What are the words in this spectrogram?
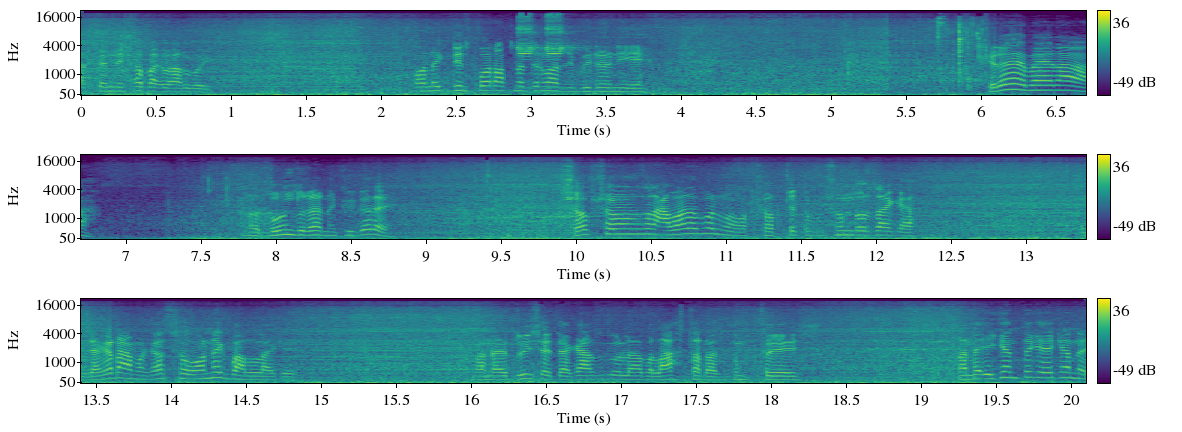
আছেন সবাই ভালোই? অনেকদিন পর আপনাদের মাঝে ভিডিও নিয়ে। রে ভাইরা? আমার বন্ধুরা না কি করে? সব সময় মতন আবারও বলব, আমার সবচেয়ে সুন্দর জায়গা। এই জায়গাটা আমার কাছে অনেক ভালো লাগে। মানে দুই সাইডে গাছগুলো, আবার রাস্তাটা একদম ফ্রেশ মানে এখান থেকে এখানে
